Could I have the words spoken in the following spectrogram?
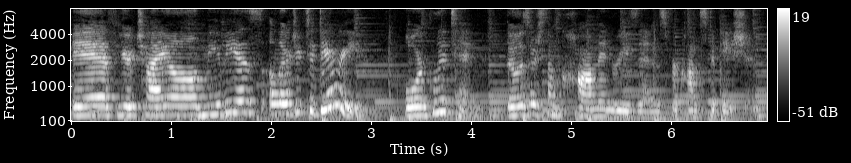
If your child maybe is allergic to dairy or gluten, those are some common reasons for constipation.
